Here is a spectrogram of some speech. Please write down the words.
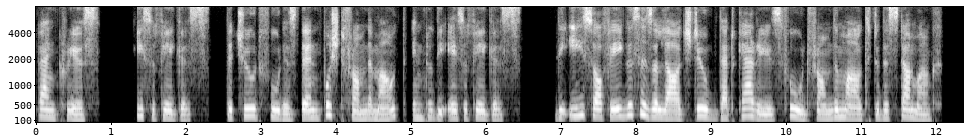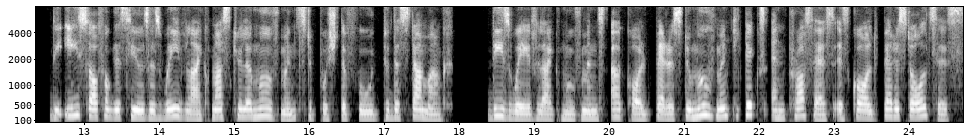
Pancreas Esophagus The chewed food is then pushed from the mouth into the esophagus. The esophagus is a large tube that carries food from the mouth to the stomach. The esophagus uses wave-like muscular movements to push the food to the stomach. These wave-like movements are called peristomovemental tics and process is called peristalsis.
